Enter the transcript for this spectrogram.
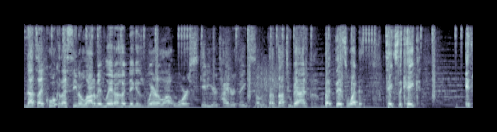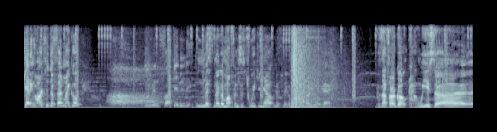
That's like cool because I've seen a lot of Atlanta hood niggas wear a lot more skinnier, tighter things, so that's not too bad. But this one takes the cake. It's getting hard to defend my goat. Aww. Even fucking Miss Nigga Muffins is tweaking out. Miss Nigga Muffins, are you okay? Cause that's our goat. We used to, uh,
